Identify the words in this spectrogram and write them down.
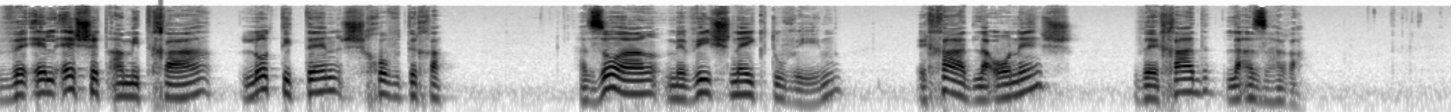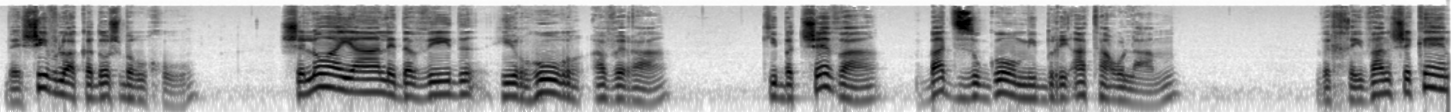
ואל אשת עמיתך לא תיתן שכבתך. הזוהר מביא שני כתובים, אחד לעונש ואחד לאזהרה. והשיב לו הקדוש ברוך הוא, שלא היה לדוד הרהור עבירה, כי בת שבע, בת זוגו מבריאת העולם, וכיוון שכן,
